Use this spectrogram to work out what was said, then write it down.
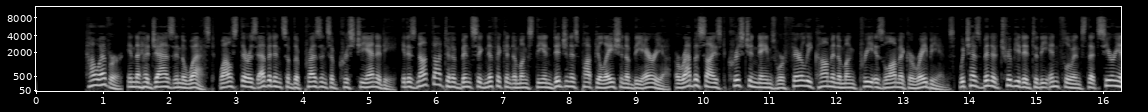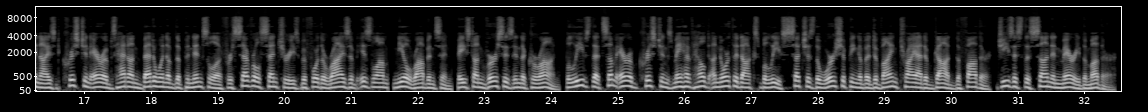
However, in the Hejaz in the west, whilst there is evidence of the presence of Christianity, it is not thought to have been significant amongst the indigenous population of the area. Arabicized Christian names were fairly common among pre-Islamic Arabians, which has been attributed to the influence that Syrianized Christian Arabs had on Bedouin of the peninsula for several centuries before the rise of Islam. Neil Robinson, based on verses in the Quran, believes that some Arab Christians may have held unorthodox beliefs such as the worshipping of a divine triad of God the Father, Jesus the Son and Mary the Mother.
